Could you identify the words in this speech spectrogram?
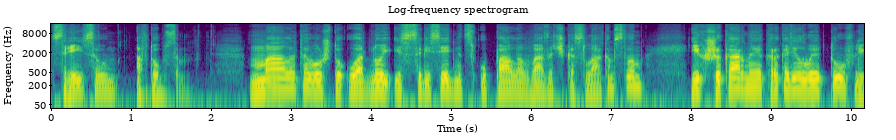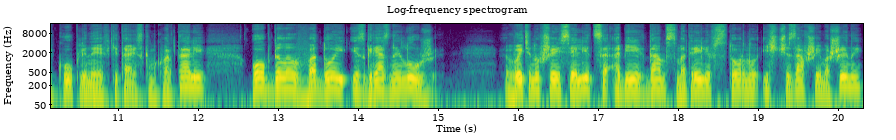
с рейсовым автобусом. Мало того, что у одной из собеседниц упала вазочка с лакомством, их шикарные крокодиловые туфли, купленные в китайском квартале, обдало водой из грязной лужи. Вытянувшиеся лица обеих дам смотрели в сторону исчезавшей машины,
